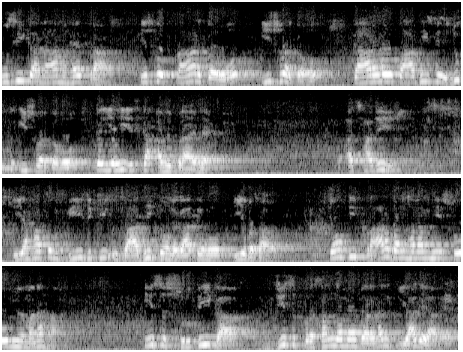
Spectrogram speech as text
उसी का नाम है प्राण। इसको प्राण कहो, ईश्वर कहो, कारणोपाधि से युक्त ईश्वर कहो कि यही इसका अभिप्राय है। अच्छा जी, यहाँ तुम बीज की उपाधि क्यों लगाते हो, ये बताओ। क्योंकि प्राण बंधनम ही सौम्य मन। इस श्रुति का जिस प्रसंग में वर्णन किया गया है,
